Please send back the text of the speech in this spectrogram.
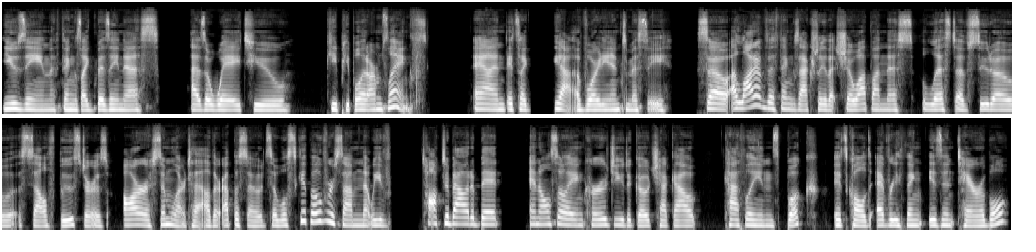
using things like busyness as a way to keep people at arm's length. And it's like, yeah, avoiding intimacy so, a lot of the things actually that show up on this list of pseudo self boosters are similar to other episodes. So, we'll skip over some that we've talked about a bit. And also, I encourage you to go check out Kathleen's book. It's called Everything Isn't Terrible.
